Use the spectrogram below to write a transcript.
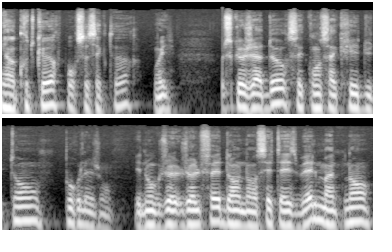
Et un coup de cœur pour ce secteur? Oui. Ce que j'adore, c'est consacrer du temps pour les gens. Et donc je, le fais dans, cette ASBL. Maintenant,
